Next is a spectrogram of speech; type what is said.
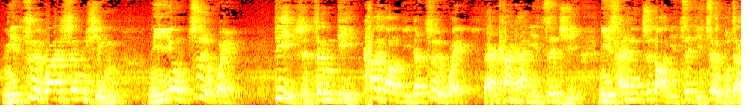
你自观身行，你用智慧，地是真谛，看到你的智慧，来看看你自己，你才能知道你自己正不正。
